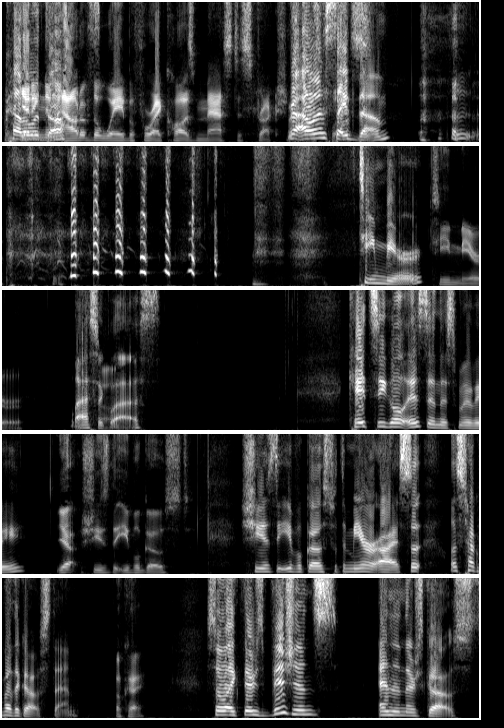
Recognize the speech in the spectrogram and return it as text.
to cuddle getting with them dogs. out of the way before I cause mass destruction. Right, I want to save them. Team Mirror, Team Mirror. Lasser Oh. Um, glass. Kate Siegel is in this movie. Yeah, she's the evil ghost. She is the evil ghost with the mirror eyes. So let's talk about the ghost then. Okay. So like there's visions and then there's ghosts.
